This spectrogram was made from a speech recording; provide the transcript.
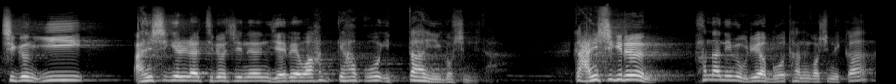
지금 이 안식일 날 드려지는 예배와 함께 하고 있다 이것입니다. 그러니까 안식일은 하나님이 우리와 무엇하는 것입니까?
